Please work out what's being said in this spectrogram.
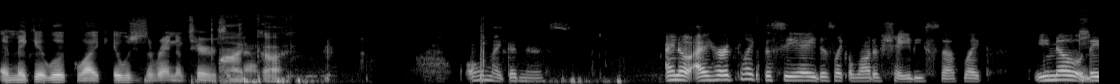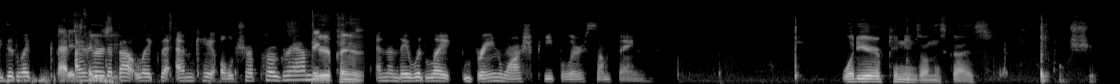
and make it look like it was just a random terrorist My attack. God. Oh my goodness. I know. I heard like the CIA does like a lot of shady stuff. Like, you know, they did like That is I heard crazy. about like the MK Ultra program, Your and then they would like brainwash people or something. What are your opinions on this, guys? Oh, shoot.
